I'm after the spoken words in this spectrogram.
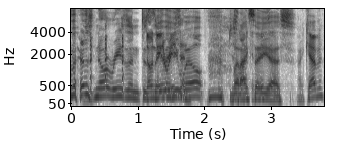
There's no reason to Don't say need a that reason. he will, Just but I like an say answer. yes. All right, Kevin.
